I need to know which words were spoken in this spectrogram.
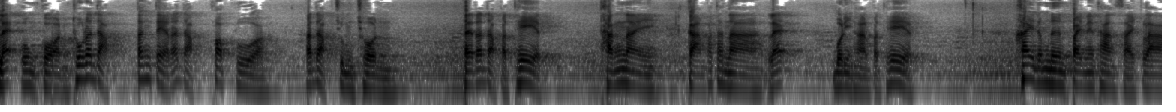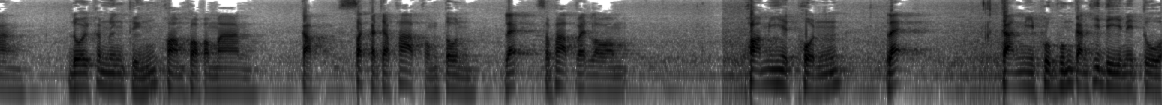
และองค์กรทุกระดับตั้งแต่ระดับครอบครัว ระดับชุมชนและระดับประเทศ ทั้งในการพัฒนาและ บริหารประเทศ ให้ดำเนินไปในทางสายกลาง โดยคำนึงถึงความพอประมาณกับศักยภาพของตน และสภาพแวดล้อม ความมีเหตุผลและการมีภูมิคุ้มกันที่ดีในตัว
